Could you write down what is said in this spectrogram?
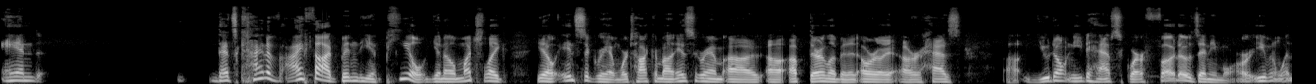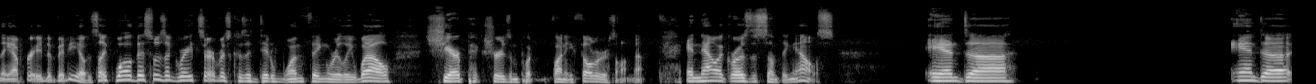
and that's kind of I thought been the appeal, you know, much like you know Instagram. We're talking about Instagram uh, uh, up their limit or or has uh, you don't need to have square photos anymore, or even when they upgraded the video, it's like, well, this was a great service because it did one thing really well: share pictures and put funny filters on them. And now it grows to something else, and uh, and uh,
